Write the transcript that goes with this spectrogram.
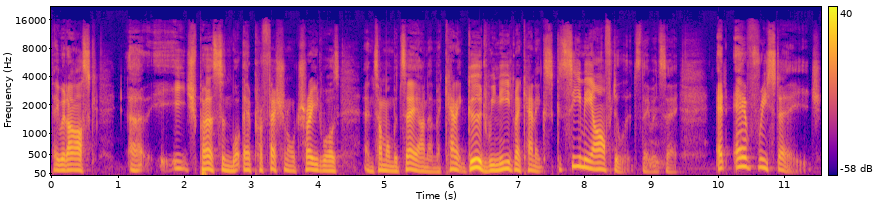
They would ask, uh, each person what their professional trade was, and someone would say, I'm a mechanic. Good, we need mechanics. See me afterwards, they would say. At every stage,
